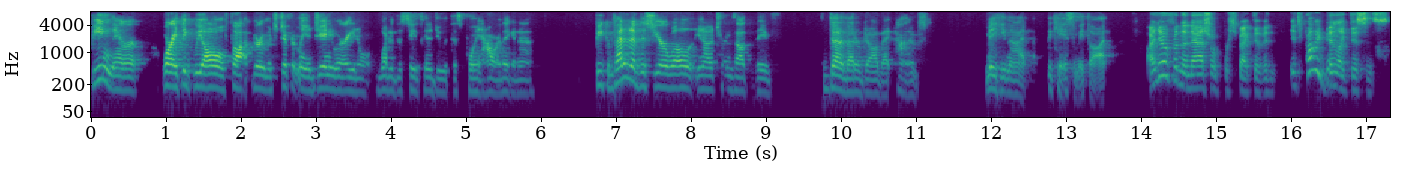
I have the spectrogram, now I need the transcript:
being there where I think we all thought very much differently in January. You know, what are the Saints going to do at this point? How are they going to be competitive this year? Well, you know, it turns out that they've done a better job at kind of making that the case than we thought. I know from the national perspective, and it's probably been like this since,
